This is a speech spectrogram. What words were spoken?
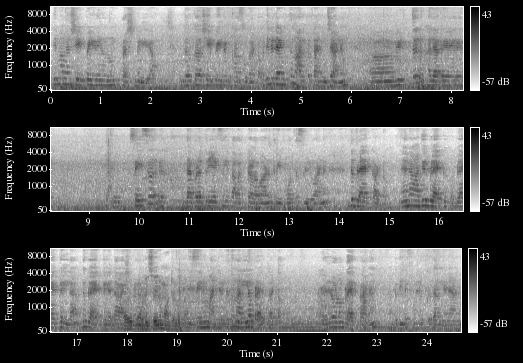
ഇതിന് അങ്ങനെ ഷേപ്പ് ചെയ്യുന്നതിനൊന്നും പ്രശ്നമില്ല. ഇതൊക്കെ ഷേപ്പ് ചെയ്തെടുക്കാൻ സുഖമാണ് അപ്പോൾ ഇതിന്റെ ലെങ്ത്ത് നാൽപ്പത്തി അഞ്ചാണ് വിടുത്ത് അല്ല സൈസ് ഡബിൾ ത്രീ ത്രീ എക്സിൽ കറക്റ്റ് അളവാണ്. ത്രീ ഫോർത്ത് സ്ലീവാണ്. ഇത് ബ്ലാക്ക് ആട്ടോ ഞാൻ ആദ്യം ബ്ലാക്ക് ബ്ലാക്ക് അല്ല ഇത് ബ്ലാക്ക് അല്ല ഇത് ഡിസൈൻ ഡിസൈന് മാറ്റമുണ്ടല്ലോ ഡിസൈനും ഇത് നല്ല ബ്ലാക്ക് ആട്ടോ. നല്ലോണം ബ്ലാക്ക് ആണ്. അപ്പൊ ഇതിന്റെ ഫുൾ ലുക്ക് ഇത് അങ്ങനെയാണ്.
